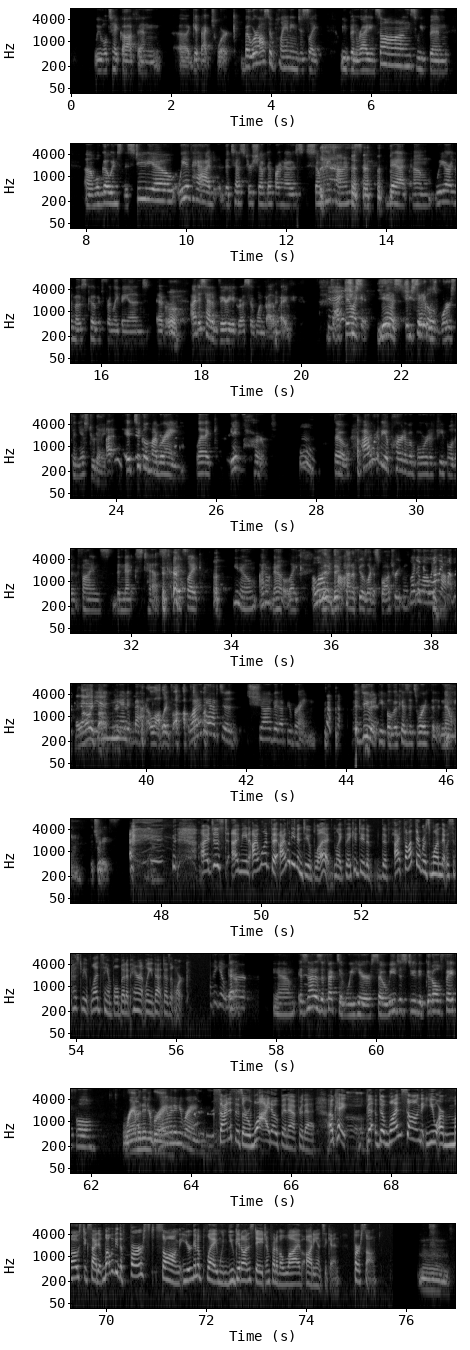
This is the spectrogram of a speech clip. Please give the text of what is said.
we will take off and uh, get back to work. But we're also planning, just like we've been writing songs. We've been uh, we'll go into the studio. We have had the tester shoved up our nose so many times that um, we are the most COVID friendly band ever. Oh, I just had a very aggressive one, by the way. So Today? I feel like it, yes, it she said it was worse than yesterday. I, it tickled my brain. Like it hurt. Ooh. So I want to be a part of a board of people that finds the next test. It's like, you know, I don't know, like a lollipop, that kind of feels like a spa treatment. like a Like a lollipop, A be good lollipop. idea. and you hand it back. A lollipop. Why do they have to shove it up your brain? But do it, people, because it's worth it knowing the truth. I just, I mean, I want the, I would even do blood. Like, they could do the, the, I thought there was one that was supposed to be a blood sample, but apparently that doesn't work. I think it Yeah. worked. Yeah, it's not as effective, we hear. So we just do the good old faithful Ram it in your brain. ram it in your brain. Sinuses are wide open after that. Okay, the, the one song that you are most excited, what would be the first song that you're going to play when you get on a stage in front of a live audience again? First song. Mm.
